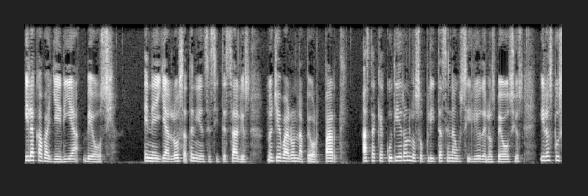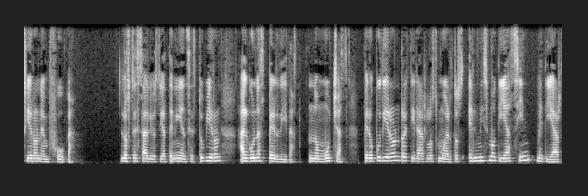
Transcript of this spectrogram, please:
y la caballería beocia. En ella los atenienses y tesalios no llevaron la peor parte, hasta que acudieron los soplitas en auxilio de los beocios y los pusieron en fuga. Los tesalios y atenienses tuvieron algunas pérdidas, no muchas, pero pudieron retirar los muertos el mismo día sin mediar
